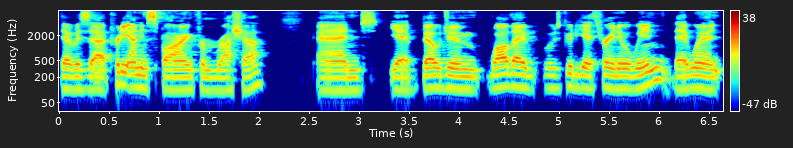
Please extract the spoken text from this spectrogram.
there was uh, pretty uninspiring from Russia. And yeah, Belgium, while they it was good to get a 3 0 win, they weren't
